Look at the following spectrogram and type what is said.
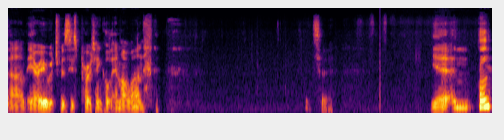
um, area, which was this protein called MR1. so yeah, and Thank.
